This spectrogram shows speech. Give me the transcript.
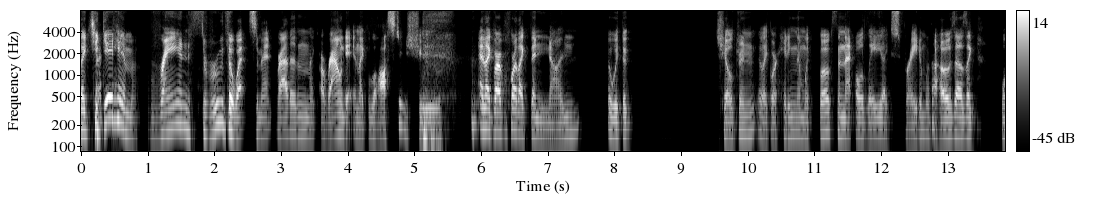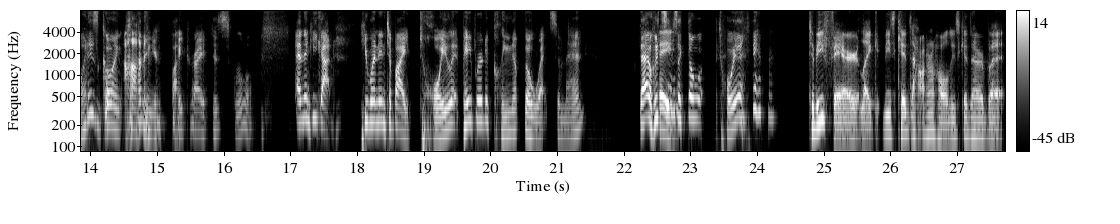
like to get him, ran through the wet cement rather than like around it and like lost his shoe. and like right before like the nun with the children like were hitting them with books, and that old lady like sprayed him with a hose. I was like, what is going on in your bike ride to school? And then he got he went in to buy toilet paper to clean up the wet cement. That would Hey. seems like the toilet paper. to be fair, like these kids, I don't know how old these kids are, but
